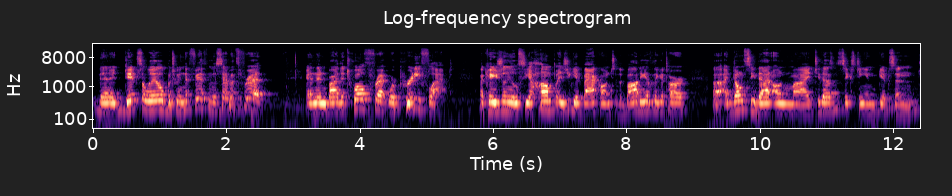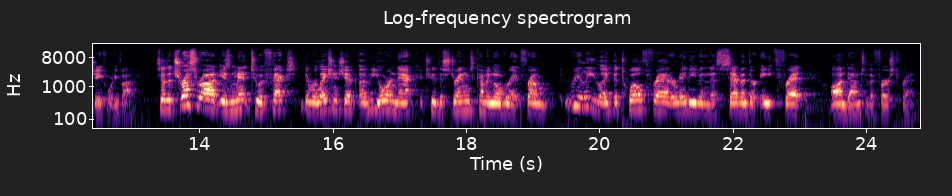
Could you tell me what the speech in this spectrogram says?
then it dips a little between the 5th and the 7th fret, and then by the 12th fret, we're pretty flat. Occasionally you'll see a hump as you get back onto the body of the guitar. Uh, I don't see that on my 2016 Gibson J45. So the truss rod is meant to affect the relationship of your neck to the strings coming over it from really like the 12th fret or maybe even the 7th or 8th fret on down to the 1st fret.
